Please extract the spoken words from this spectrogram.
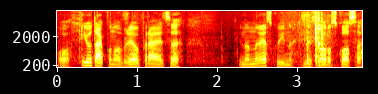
О, і отак воно вже опирається і на навеску, і на, і на цього розкоса.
